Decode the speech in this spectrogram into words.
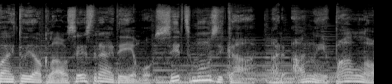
Vai tu jau klausies rādījumu Sirds mūzikā ar Anniju Palo?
